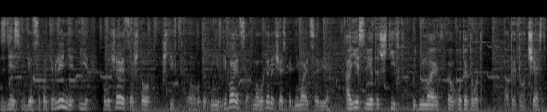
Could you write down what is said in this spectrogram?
здесь идет сопротивление и получается, что штифт э, вот этот не изгибается, но вот эта часть поднимается вверх. А если этот штифт поднимает, э, вот эта вот, вот эта вот часть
